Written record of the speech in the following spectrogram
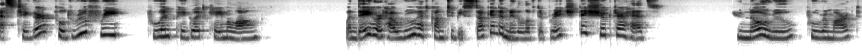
As Tigger pulled Roo free, Pooh and Piglet came along. When they heard how Roo had come to be stuck in the middle of the bridge, they shook their heads. You know, Roo, Pooh remarked,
